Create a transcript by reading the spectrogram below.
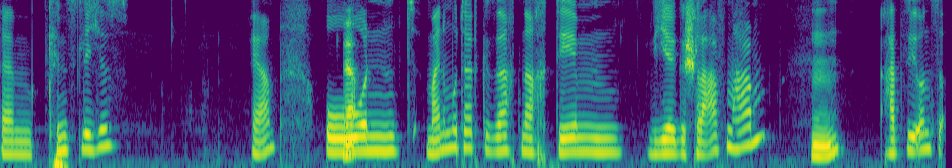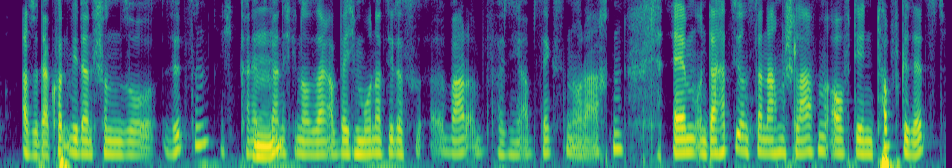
ähm, Künstliches. Ja. Und ja. meine Mutter hat gesagt, nachdem wir geschlafen haben, mhm. hat sie uns, also da konnten wir dann schon so sitzen. Ich kann jetzt mhm. gar nicht genau sagen, ab welchem Monat sie das war, weiß nicht, ab sechsten oder achten. Ähm, und da hat sie uns dann nach dem Schlafen auf den Topf gesetzt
